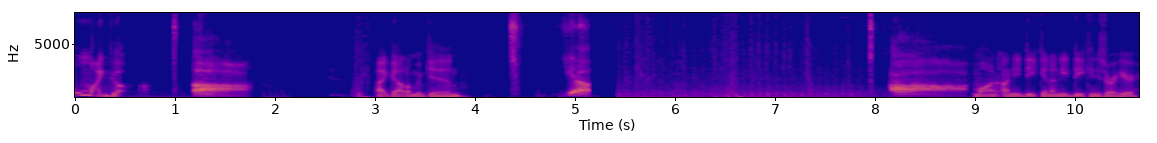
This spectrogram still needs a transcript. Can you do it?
Oh my god. ah, I got him again. yeah. Ah, Come on, I need Deacon. I need Deacon. He's right here.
